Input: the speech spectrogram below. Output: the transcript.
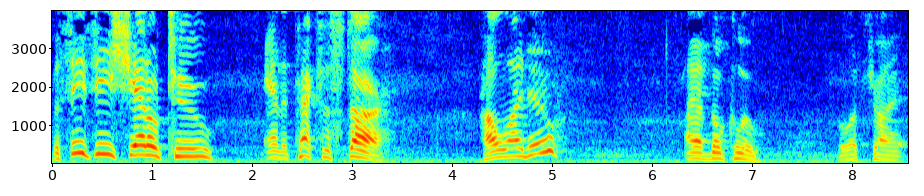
the CZ Shadow 2 and the Texas Star. How will I do? I have no clue, but let's try it.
